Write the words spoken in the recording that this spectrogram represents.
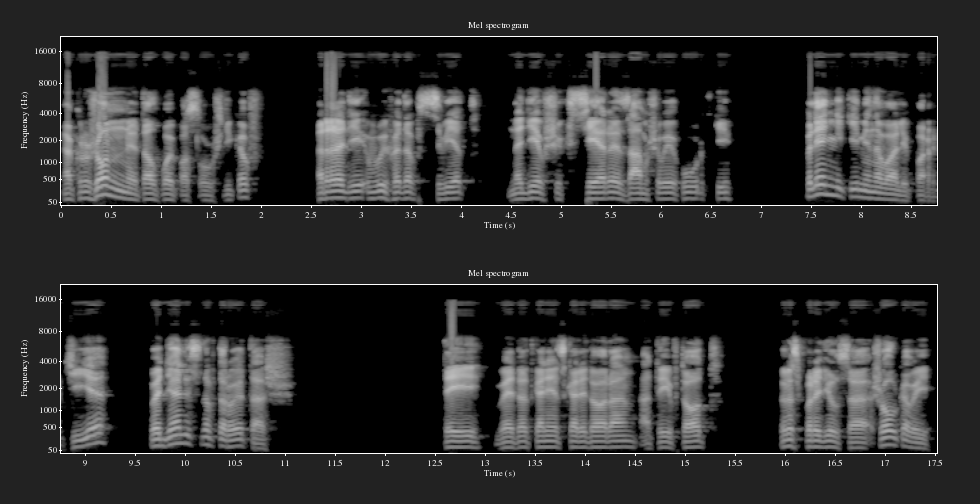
Окруженные толпой послушников, ради выхода в свет, надевших серые замшевые куртки, пленники миновали портье, поднялись на второй этаж. «Ты в этот конец коридора, а ты в тот», — распорядился Шелковый,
